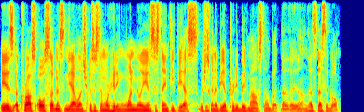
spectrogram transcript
is across all subnets in the Avalanche ecosystem, we're hitting 1 million sustained TPS, which is going to be a pretty big milestone. But uh, you know, that's that's the goal.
